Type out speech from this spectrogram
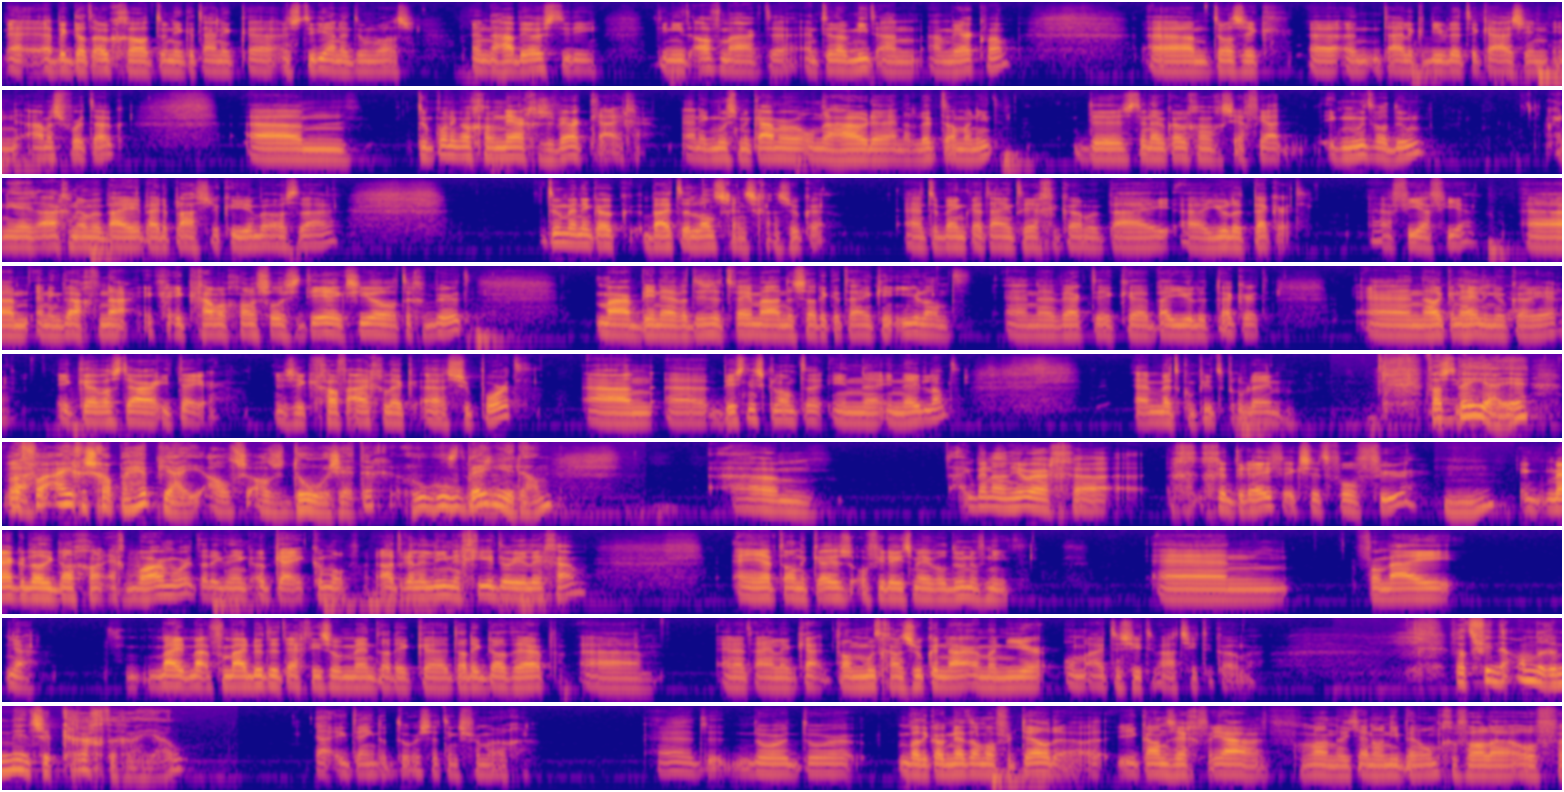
eh, heb ik dat ook gehad toen ik uiteindelijk uh, een studie aan het doen was. Een HBO-studie die niet afmaakte en toen ook niet aan, aan werk kwam. Um, toen was ik een tijdelijke bibliothecaris in, in Amersfoort ook. Um, toen kon ik ook gewoon nergens werk krijgen. En ik moest mijn kamer onderhouden en dat lukte allemaal niet. Dus toen heb ik ook gewoon gezegd van ja, ik moet wat doen. Ik ben niet eens aangenomen bij, bij de plaatselijke Jumbo als het ware. Toen ben ik ook buiten de landsgrens gaan zoeken. En toen ben ik uiteindelijk terechtgekomen bij uh, Hewlett Packard. Uh, via via. Um, en ik dacht van nou, ik, ik ga wel gewoon solliciteren. Ik zie wel wat er gebeurt. Maar binnen, wat is het, twee maanden zat ik uiteindelijk in Ierland. En uh, werkte ik bij Hewlett Packard. En had ik een hele nieuwe carrière. Ik was daar IT'er. Dus ik gaf eigenlijk support aan businessklanten in, in Nederland. En met computerproblemen. Wat dus ben jij, hè? Wat voor eigenschappen heb jij als, als doorzetter? Hoe, hoe ben je dan? Um, ik ben dan heel erg gedreven. Ik zit vol vuur. Mhm. Ik merk dat ik dan gewoon echt warm word. Dat ik denk, oké, kom op. Adrenaline giert door je lichaam. En je hebt dan de keuze of je er iets mee wil doen of niet. En voor mij, ja, mij, voor mij doet het echt iets op het moment dat ik, uh, dat, ik dat heb. Uh, en uiteindelijk ja, dan moet gaan zoeken naar een manier om uit een situatie te komen. Wat vinden andere mensen krachtig aan jou? Ja, ik denk dat doorzettingsvermogen. Uh, door, door wat ik ook net allemaal vertelde. Eh, je kan zeggen van ja, man, dat jij nog niet bent omgevallen. Of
